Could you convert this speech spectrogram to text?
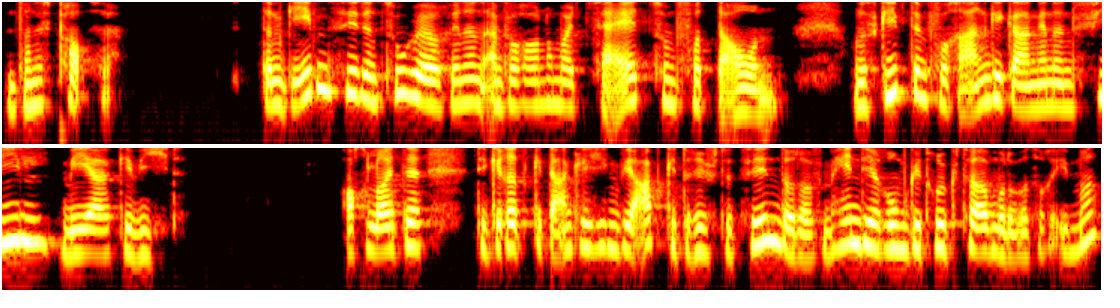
Und dann ist Pause. Dann geben Sie den Zuhörerinnen einfach auch nochmal Zeit zum Verdauen. Und es gibt dem Vorangegangenen viel mehr Gewicht. Auch Leute, die gerade gedanklich irgendwie abgedriftet sind oder auf dem Handy herumgedrückt haben oder was auch immer.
